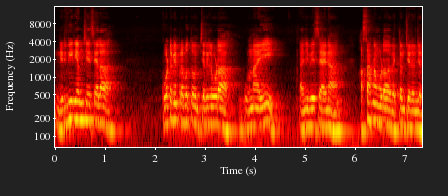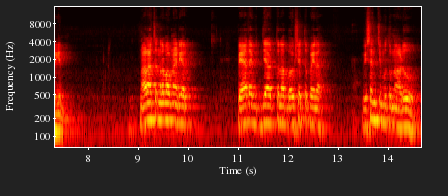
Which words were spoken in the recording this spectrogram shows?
నిర్వీర్యం చేసేలా కూటమి ప్రభుత్వం చర్యలు కూడా ఉన్నాయి అని చెప్పేసి ఆయన అసహనం కూడా వ్యక్తం చేయడం జరిగింది. నారా చంద్రబాబు నాయుడు గారు పేద విద్యార్థుల భవిష్యత్తు పైన విషం చిమ్ముతున్నాడు.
